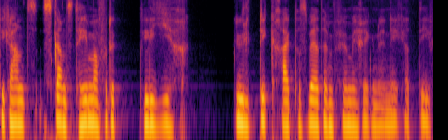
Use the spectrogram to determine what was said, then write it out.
die ganze, das ganze Thema von der Gleichgültigkeit, das wäre dann für mich irgendwie negativ.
